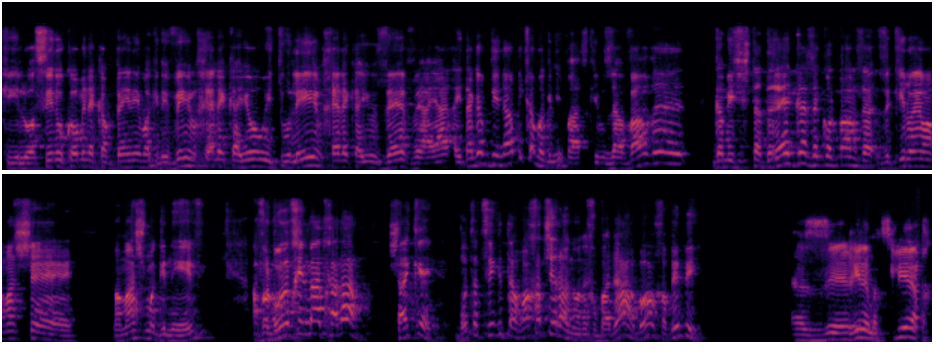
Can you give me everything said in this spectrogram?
כאילו עשינו כל מיני קמפיינים מגניבים, חלק היו עיתולים, חלק היו זה, והייתה גם דינמיקה מגניבה, אז כאילו זה עבר אה, גם השתדרג כזה כל פעם, זה, זה כאילו היה ממש, אה, ממש מגניב. אבל בואו נתחיל מההתחלה. שייקה, בוא תציג את האורחת שלנו, הנכבדה, בוא, חביבי. אז אה, רינה מצליח,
